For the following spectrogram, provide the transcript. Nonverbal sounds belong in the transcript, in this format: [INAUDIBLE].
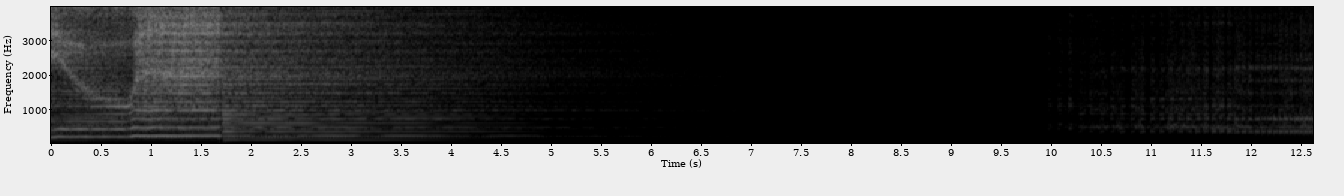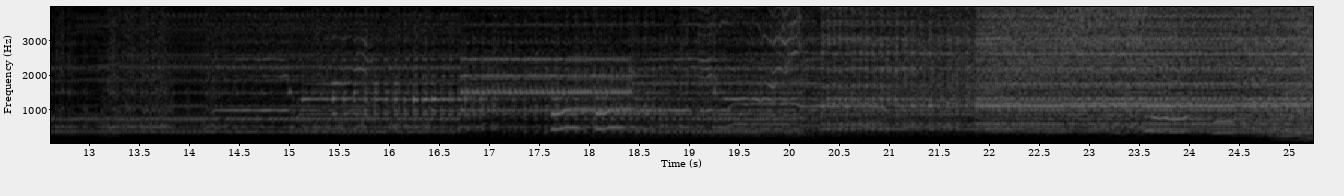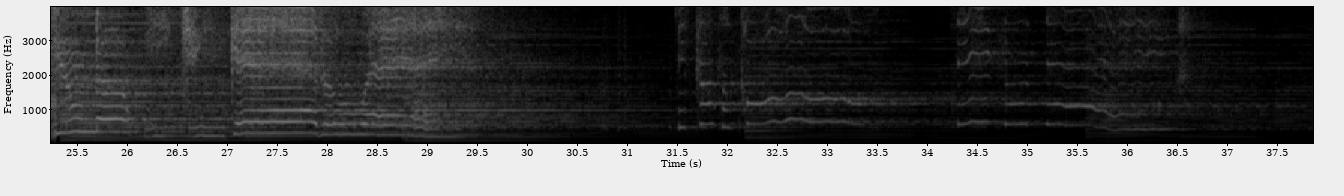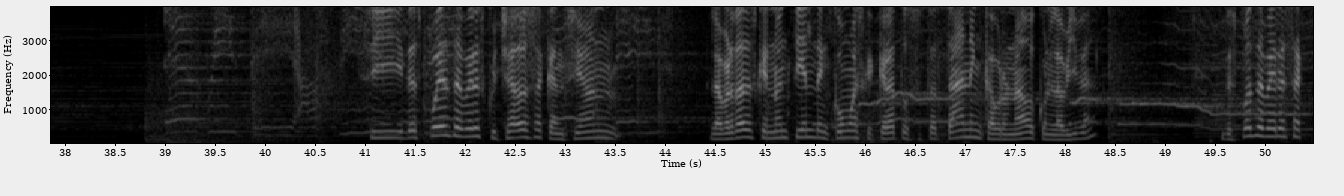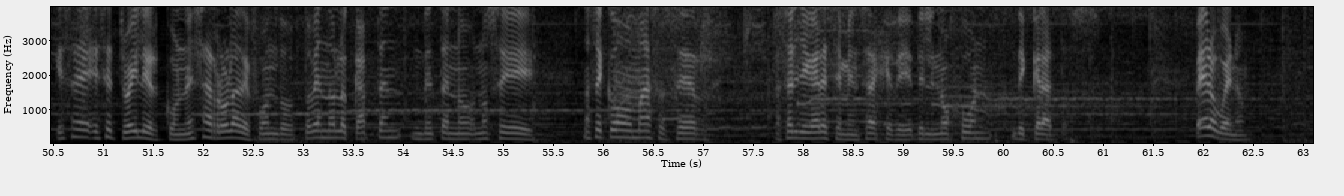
You después de haber escuchado esa canción, la verdad es que no entienden cómo es que Kratos está tan encabronado con la vida. Después de ver ese trailer con esa rola de fondo, todavía no lo captan. Neta, no, no sé. No sé cómo más hacer. Hacer llegar ese mensaje de- del enojón de Kratos. Pero bueno.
